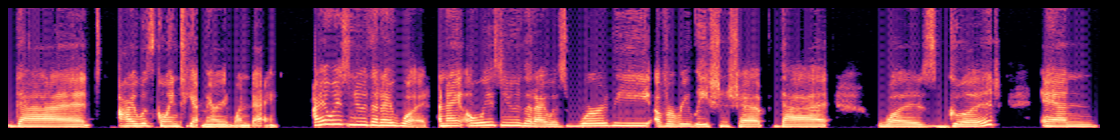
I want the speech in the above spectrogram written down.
that i was going to get married one day i always knew that i would and i always knew that i was worthy of a relationship that was good and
